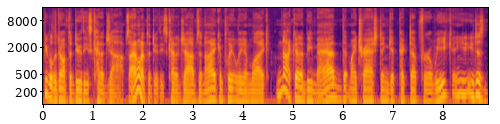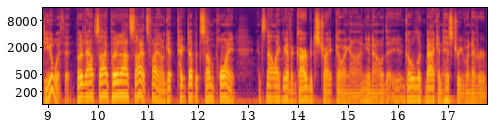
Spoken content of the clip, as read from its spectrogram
people that don't have to do these kind of jobs. I don't have to do these kind of jobs. And I completely am like, I'm not going to be mad that my trash didn't get picked up for a week. You, you just deal with it. Put it outside, put it outside. It's fine. It'll get picked up at some point it's not like we have a garbage strike going on. You know, go look back in history whenever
